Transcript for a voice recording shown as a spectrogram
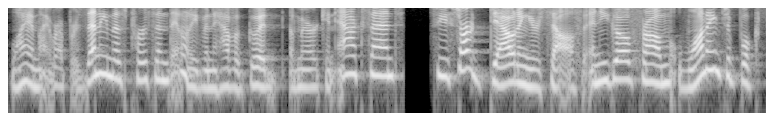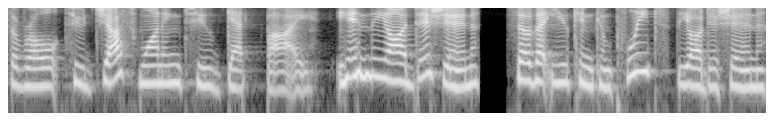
why am I representing this person? They don't even have a good American accent. So you start doubting yourself and you go from wanting to book the role to just wanting to get by in the audition so that you can complete the audition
